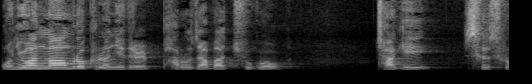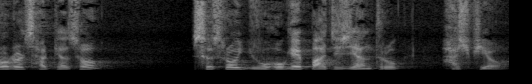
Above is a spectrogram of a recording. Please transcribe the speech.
온유한 마음으로 그런 이들을 바로잡아 주고 자기 스스로를 살펴서 스스로 유혹에 빠지지 않도록 하십시오.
